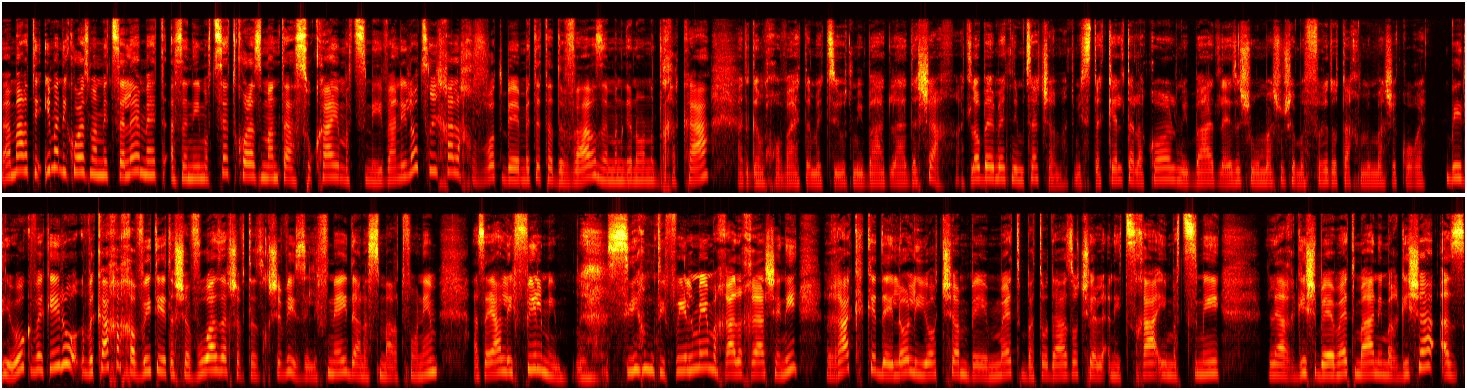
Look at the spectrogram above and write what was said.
ואמרתי, אם אני כל הזמן מצלמת, אז אני מוצאת כל הזמן תעסוקה עם עצמי, ואני לא צריכה לחוות באמת את הדבר, זה מנגנון הדחקה. את גם חווה את המציאות מבעד לעדשה. את לא באמת נמצאת שם, את מסתכלת על הכל מבעד לאיזשהו משהו שמפריד אותך ממה שקורה. בדיוק, וכאילו, וככה חוויתי את השבוע הזה. עכשיו, תחשבי, זה לפני עידן הסמארטפונים, אז היה לי פילמים. סיימתי פילמים, אחד אחרי השני, רק כדי לא להיות שם באמת בתודעה הזאת של אני צריכה עם עצמי להרגיש באמת מה אני מרגישה, אז,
